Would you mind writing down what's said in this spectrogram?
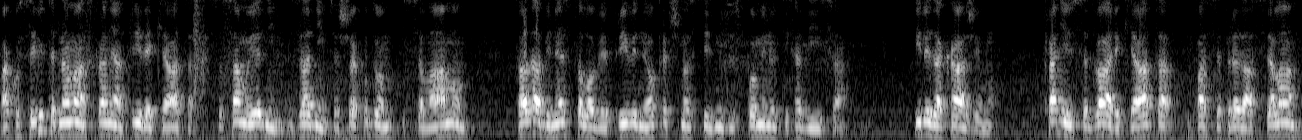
Ako se vitr namaz skranja tri rekiata sa samo jednim zadnjim tešehudom i selamom, tada bi nestalo ove prividne oprečnosti između spomenutih hadisa. Ili da kažemo, klanjaju se dva rekiata pa se preda selam,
